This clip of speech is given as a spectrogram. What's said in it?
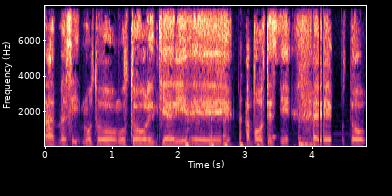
ah, sì, molto, molto volentieri a volte sì, molto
